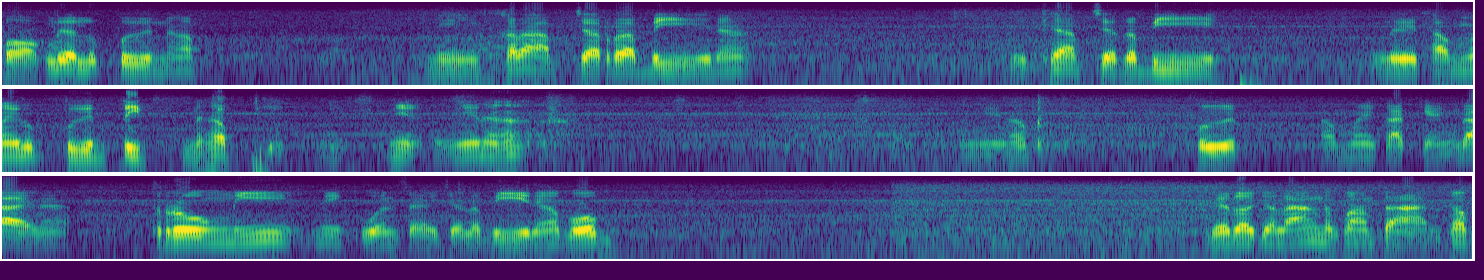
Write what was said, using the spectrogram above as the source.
ปอกเลือดลูกปืนนะครับ มีคราบจระบีนะมีคราบจระบี เลยทำให้ลูกปืนติดนะครับ เนี่ยตรงนี้นะฮะ นี่ครับ เปิดทำให้คัดแข็งได้นะ ตรงนี้ไม่ควรใส่จระบีนะครับผม เดี๋ยวเราจะล้างทำความสะอาดครับ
